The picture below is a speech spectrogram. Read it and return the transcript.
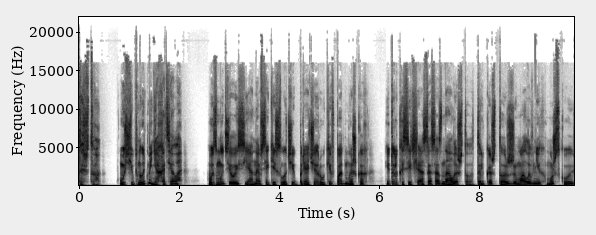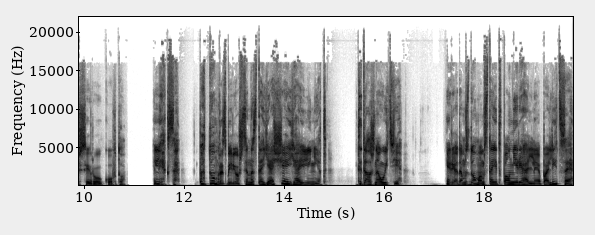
«Ты что, ущипнуть меня хотела?» Возмутилась я, на всякий случай пряча руки в подмышках, и только сейчас осознала, что только что сжимала в них мужскую серую кофту. «Лекса, потом разберешься, настоящая я или нет», ты должна уйти. Рядом с домом стоит вполне реальная полиция,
